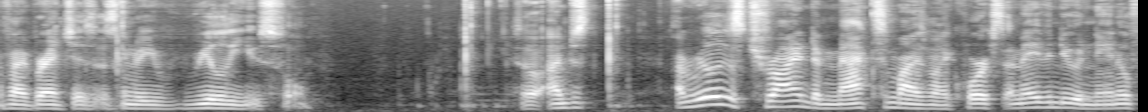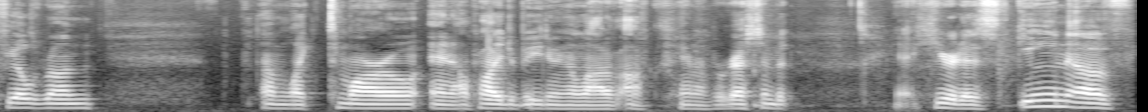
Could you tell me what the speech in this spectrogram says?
of my branches is going to be really useful. So I'm just I'm really just trying to maximize my quarks. I may even do a nanofield run um, like tomorrow, and I'll probably be doing a lot of off-camera progression. But yeah, here it is. Gain of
